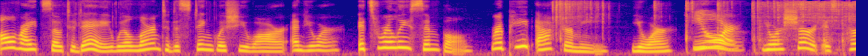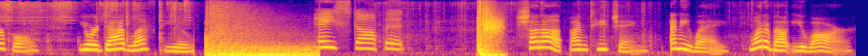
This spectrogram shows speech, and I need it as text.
Alright, so today we'll learn to distinguish you are and your. It's really simple. Repeat after me. Your. Your. Your shirt is purple. Your dad left you. Hey, stop it. Shut up, I'm teaching. Anyway, what about you are?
